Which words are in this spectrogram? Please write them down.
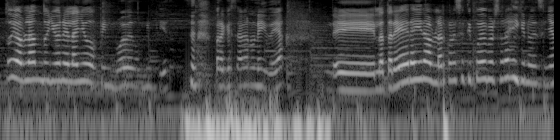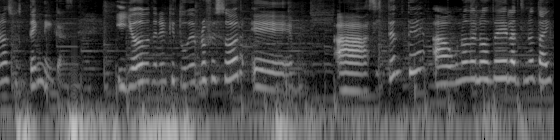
Estoy hablando yo en el año 2009-2010, para que se hagan una idea. Eh, la tarea era ir a hablar con ese tipo de personas y que nos enseñaran sus técnicas. Y yo debo tener que tuve profesor eh, asistente a uno de los de Latinotype,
